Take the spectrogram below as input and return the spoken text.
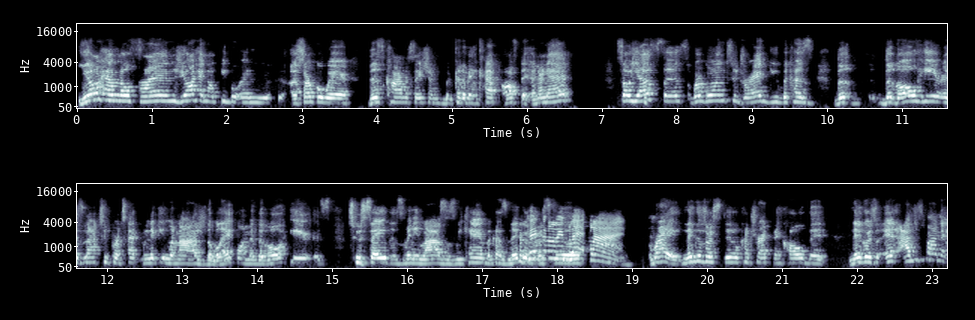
you don't have no friends you don't have no people in a circle where this conversation could have been kept off the internet so yes, sis, we're going to drag you because the the goal here is not to protect Nicki Minaj, the black woman. The goal here is to save as many lives as we can because niggas particularly still, black lives. Right, niggas are still contracting COVID. Niggas, and I just find it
